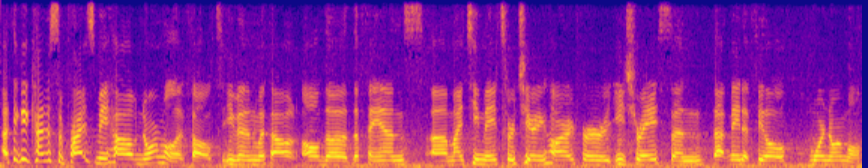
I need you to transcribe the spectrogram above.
I think it kind of surprised me how normal it felt, even without all the, the fans. Uh, my teammates were cheering hard for each race, and that made it feel more normal.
